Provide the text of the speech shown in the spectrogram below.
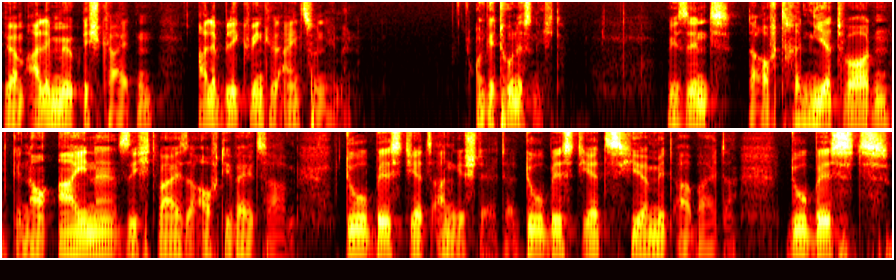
Wir haben alle Möglichkeiten, alle Blickwinkel einzunehmen. Und wir tun es nicht. Wir sind darauf trainiert worden, genau eine Sichtweise auf die Welt zu haben. Du bist jetzt Angestellter, du bist jetzt hier Mitarbeiter, du bist,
